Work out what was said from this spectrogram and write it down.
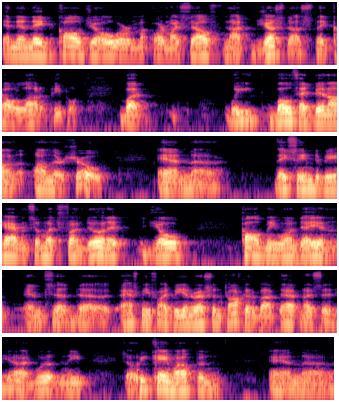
And then they'd call Joe or or myself, not just us. They called a lot of people, but we both had been on on their show, and uh, they seemed to be having so much fun doing it. Joe called me one day and and said, uh, asked me if I'd be interested in talking about that, and I said, yeah, I would. And he, so he came up and and uh,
